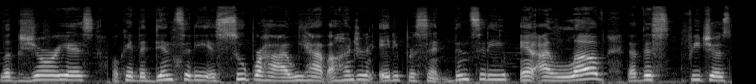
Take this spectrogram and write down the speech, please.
luxurious. Okay, the density is super high. We have 180% density, and I love that this features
